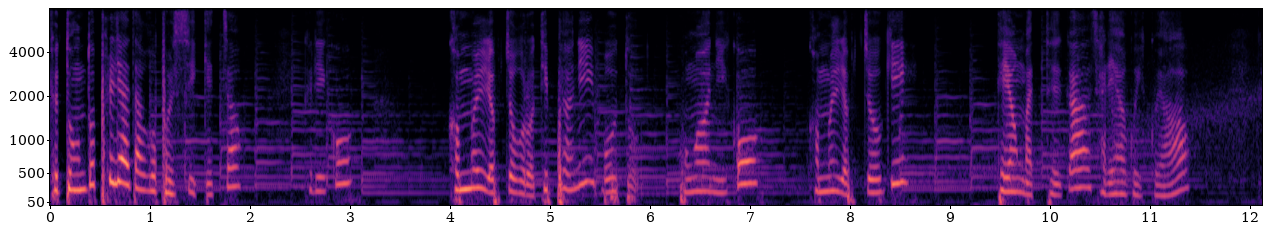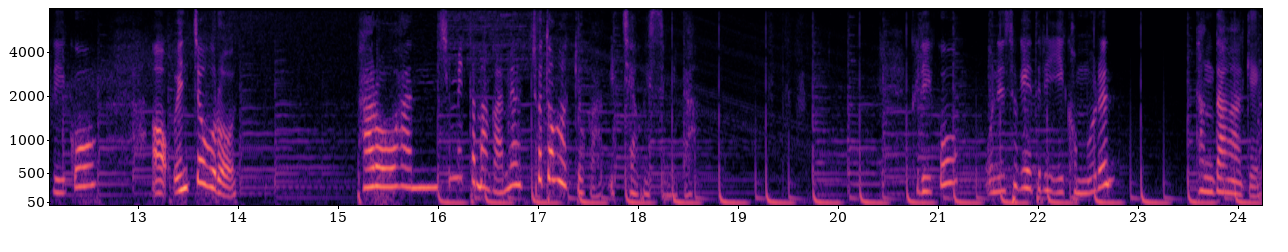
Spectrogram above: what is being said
교통도 편리하다고 볼 수 있겠죠? 그리고 건물 옆쪽으로 뒤편이 모두 공원이고 건물 옆쪽이 대형마트가 자리하고 있고요. 그리고 어, 왼쪽으로 바로 한 10m만 가면 초등학교가 위치하고 있습니다. 그리고 오늘 소개해드린 이 건물은 당당하게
